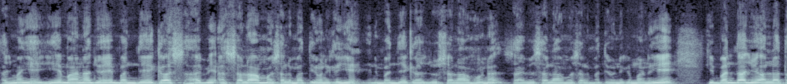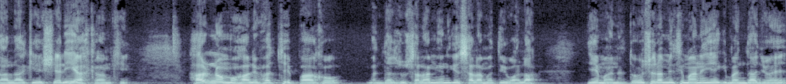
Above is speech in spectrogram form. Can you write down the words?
تجمہ یہ ہے۔ یہ معنی جو ہے بندے کا صاحب السلام و سلامتی ہونے کا یہ ہے۔ یعنی بندے کا ذو سلام ہونا، صاحب سلام و سلامتی ہونے کا معنی یہ ہے کہ بندہ جو ہے اللہ تعالیٰ کے شرعی احکام کی ہر نو مخالفت سے پاک ہو، بندہ ذو سلام یعنی کہ سلامتی والا، یہ معنی تو اس رمیز کے معنی یہ ہے کہ بندہ جو ہے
